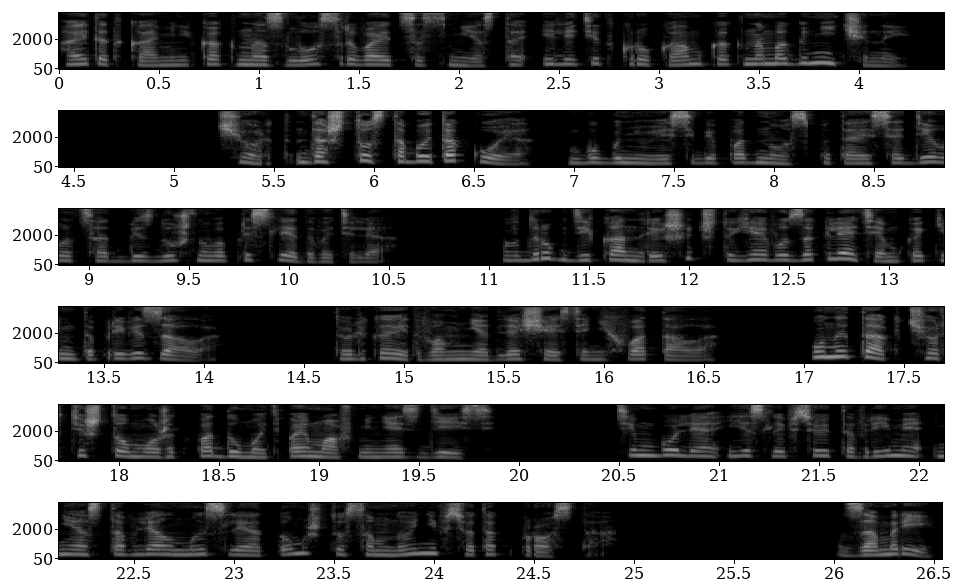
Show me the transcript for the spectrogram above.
а этот камень, как назло, срывается с места и летит к рукам, как намагниченный. «Черт, да что с тобой такое?» — бубню я себе под нос, пытаясь отделаться от бездушного преследователя. Вдруг декан решит, что я его заклятием каким-то привязала. Только этого мне для счастья не хватало. Он и так черти что может подумать, поймав меня здесь. Тем более, если все это время не оставлял мысли о том, что со мной не все так просто. «Замри!»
